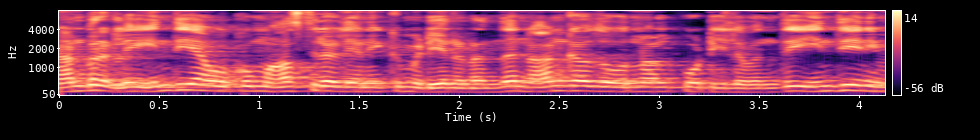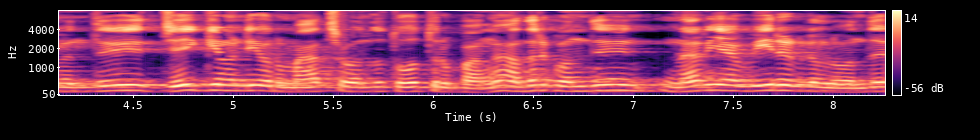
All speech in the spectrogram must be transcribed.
நண்பர்களே இந்தியாவுக்கும் ஆஸ்திரேலிய அணிக்கும் இடையே நடந்த நான்காவது ஒரு நாள் போட்டியில் வந்து இந்திய அணி வந்து ஜெயிக்க வேண்டிய ஒரு மேட்ச்சை வந்து தோற்றுருப்பாங்க அதற்கு வந்து நிறைய வீரர்கள் வந்து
